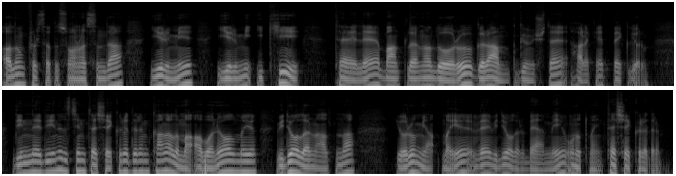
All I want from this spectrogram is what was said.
alım fırsatı sonrasında 20-22 TL bantlarına doğru gram gümüşte hareket bekliyorum. Dinlediğiniz için teşekkür ederim. Kanalıma abone olmayı, videoların altına yorum yapmayı ve videoları beğenmeyi unutmayın. Teşekkür ederim.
